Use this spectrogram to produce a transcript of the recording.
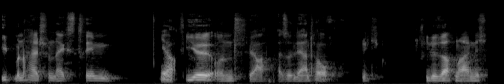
übt man halt schon extrem ja. viel und ja, also lernt auch richtig viele Sachen eigentlich.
